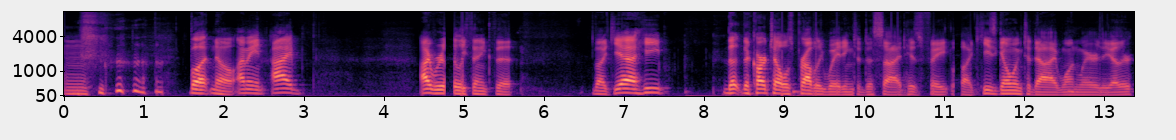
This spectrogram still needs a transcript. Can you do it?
Mm. but no, I mean, I I really think that like yeah, he the the cartel was probably waiting to decide his fate. Like he's going to die one way or the other.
